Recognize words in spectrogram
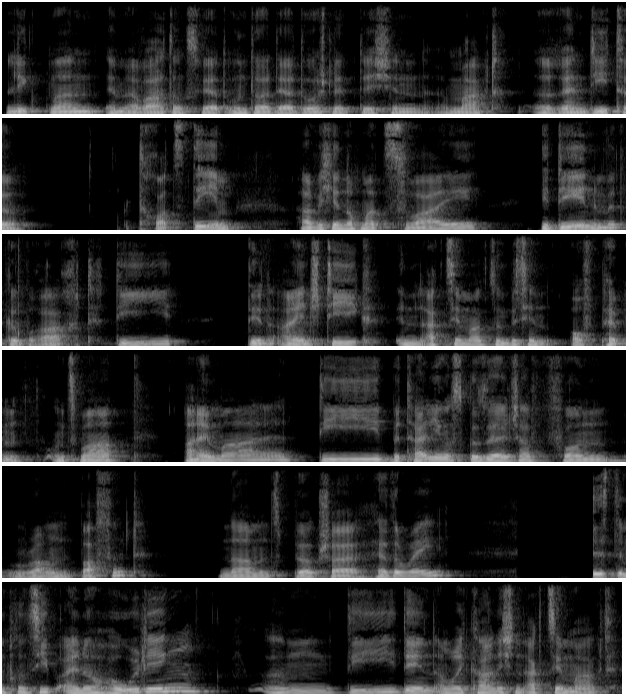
liegt man im Erwartungswert unter der durchschnittlichen Marktrendite. Trotzdem habe ich hier nochmal zwei Ideen mitgebracht, die den Einstieg in den Aktienmarkt so ein bisschen aufpeppen. Und zwar Einmal die Beteiligungsgesellschaft von Warren Buffett namens Berkshire Hathaway ist im Prinzip eine Holding, ähm, die den amerikanischen Aktienmarkt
